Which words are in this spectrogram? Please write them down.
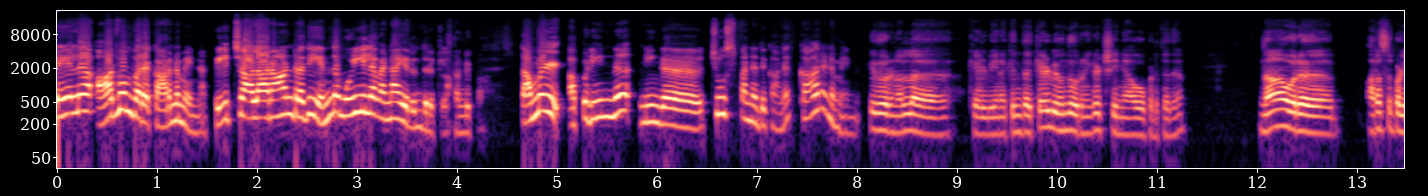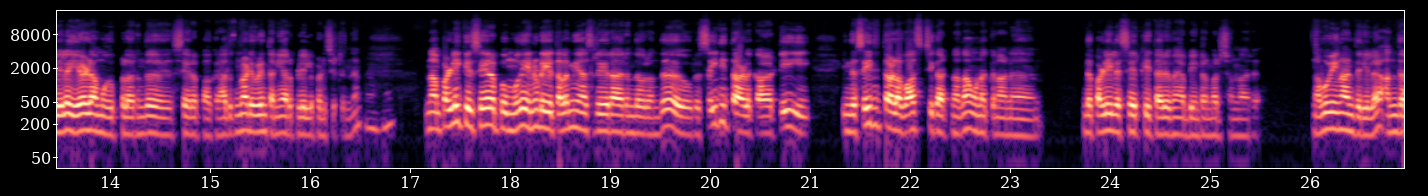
மேல ஆர்வம் வர காரணம் என்ன? பேச்சாளரான்றது எந்த மொழியில வேணா இருந்திருக்கலாம். கண்டிப்பா. தமிழ் அப்படின்னு நீங்க சூஸ் பண்ணதுக்கான காரணம் என்ன? இது ஒரு நல்ல கேள்வி. எனக்கு இந்த கேள்வி வந்து ஒரு நிகழ்ச்சி ஞாபகப்படுத்துது. நான் ஒரு அரசு பள்ளியில ஏழாம் வகுப்புல இருந்து சேர பார்க்குறேன். அதுக்கு முன்னாடி வரையும் தனியார் பள்ளியில படிச்சுட்டு இருந்தேன். நான் பள்ளிக்கு சேர போகும்போது என்னுடைய தலைமை ஆசிரியரா இருந்தவர் வந்து ஒரு செய்தித்தாளை காட்டி இந்த செய்தித்தாளை வாசிச்சு காட்டினாதான் உனக்கு நான் இந்த பள்ளியில சேர்க்கை தருவேன் அப்படின்ற மாதிரி சொன்னாரு. நம்புவீங்களான்னு தெரியல. அந்த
